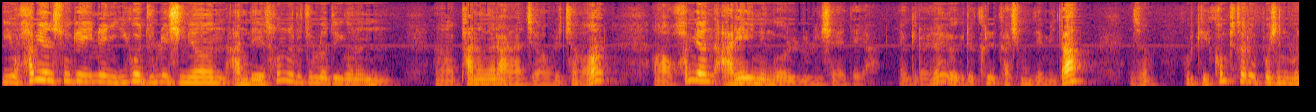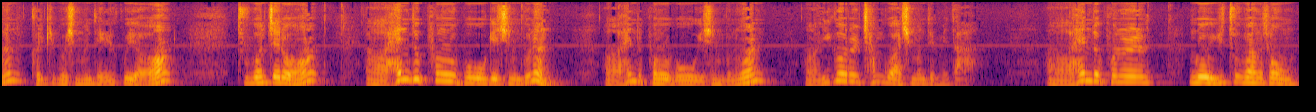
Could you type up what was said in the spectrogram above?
이 화면 속에 있는 이거 누르시면 안 돼요. 손으로 눌러도 이거는 어, 반응을 안 하죠. 그렇죠? 어, 화면 아래에 있는 걸 누르셔야 돼요. 여기를 여기를 클릭하시면 됩니다. 그래서 그렇게 컴퓨터로 보시는 분은 그렇게 보시면 되겠고요. 두 번째로 어, 핸드폰으로 보고 계시는 분은 어, 핸드폰으로 보고 계시는 분은 어, 이거를 참고하시면 됩니다. 어, 핸드폰으로 유튜브 방송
